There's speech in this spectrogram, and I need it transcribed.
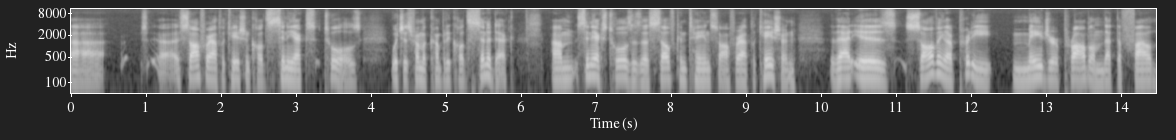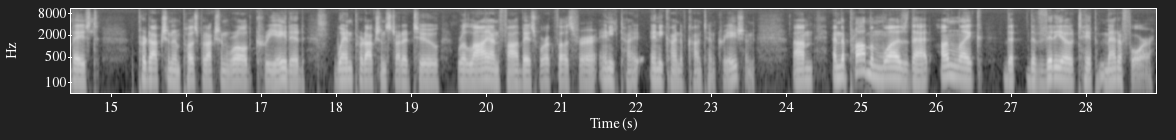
uh, a software application called Cinex Tools, which is from a company called Cinedeck. Um, Cinex Tools is a self-contained software application that is solving a pretty major problem that the file-based production and post-production world created when production started to rely on file-based workflows for any type, any kind of content creation. Um, and the problem was that unlike the the videotape metaphor,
